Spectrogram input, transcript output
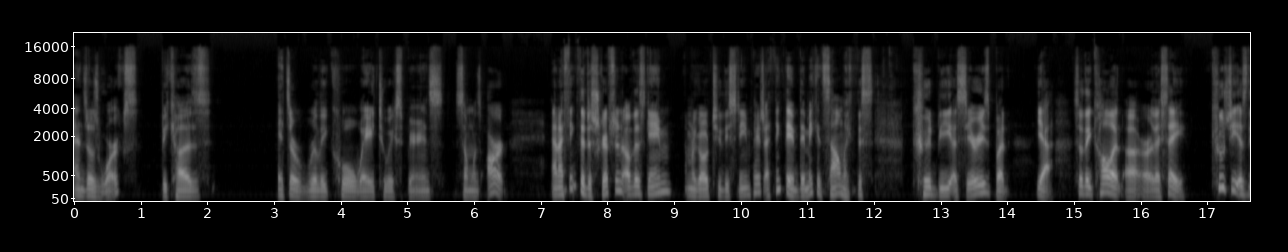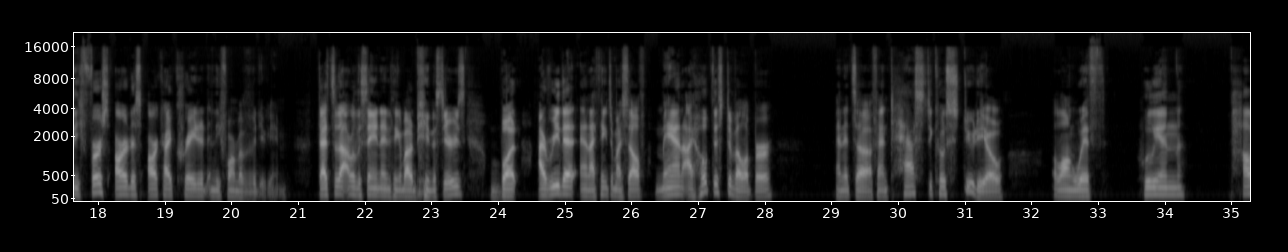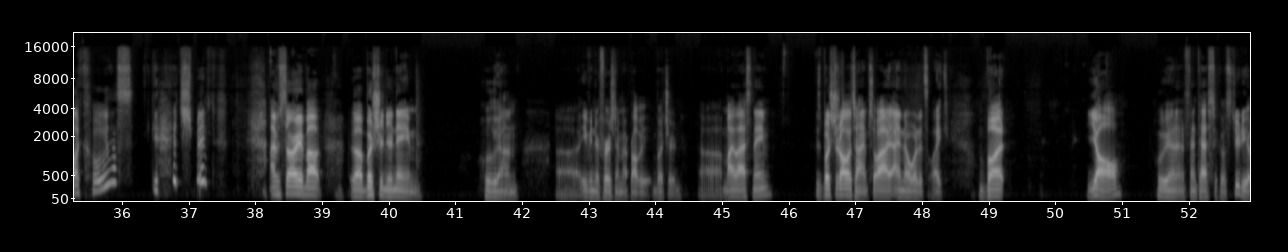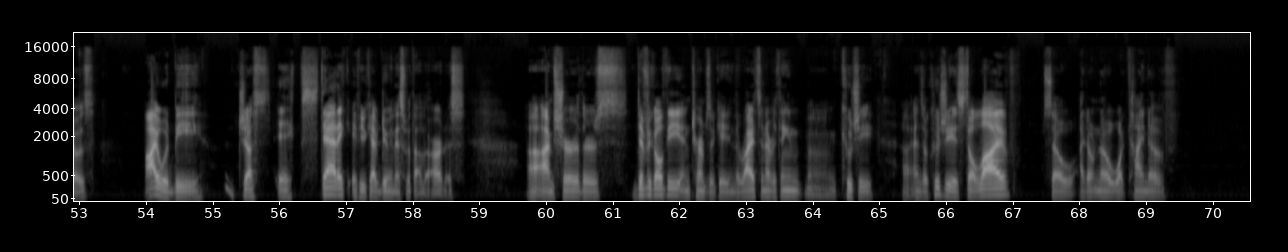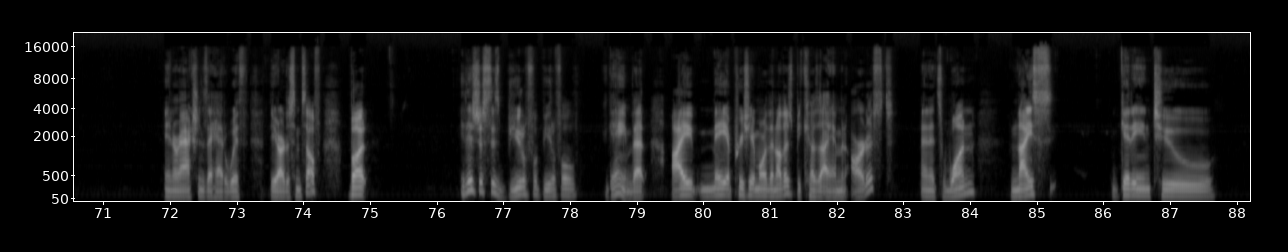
Enzo's works because it's a really cool way to experience someone's art and I think the description of this game, I'm going to go to the Steam page. I think they, they make it sound like this could be a series, but yeah. So they call it, uh, or they say, Cucchi is the first artist archive created in the form of a video game. That's not really saying anything about it being a series, but I read that and I think to myself, man, I hope this developer, and it's a Fantastico studio, along with Julian Palakoulis, Getchman. I'm sorry about uh, butchering your name, Julian. Uh, even your first name, I probably butchered. Uh, my last name is butchered all the time, so I, I know what it's like. But y'all, are in Fantastico Studios, I would be just ecstatic if you kept doing this with other artists. Uh, I'm sure there's difficulty in terms of getting the rights and everything. Uh, Cucchi, uh, Enzo Cucchi is still alive, so I don't know what kind of interactions they had with the artist himself, but it is just this beautiful, beautiful game that I may appreciate more than others because I am an artist and it's one nice getting to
